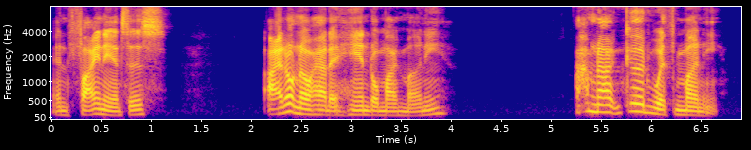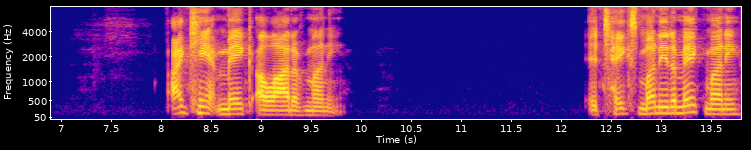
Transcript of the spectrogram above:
and finances. I don't know how to handle my money. I'm not good with money. I can't make a lot of money. It takes money to make money.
